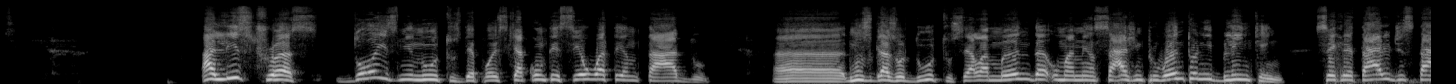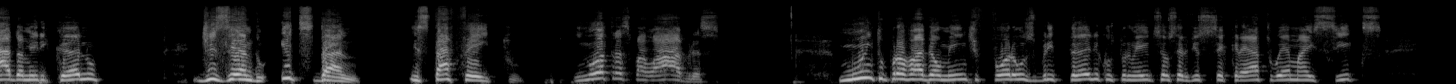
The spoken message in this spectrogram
A Liz Truss, dois minutos depois que aconteceu o atentado uh, nos gasodutos, ela manda uma mensagem para o Anthony Blinken, secretário de Estado americano, dizendo: It's done, está feito. Em outras palavras, muito provavelmente foram os britânicos, por meio do seu serviço secreto, o MI6,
